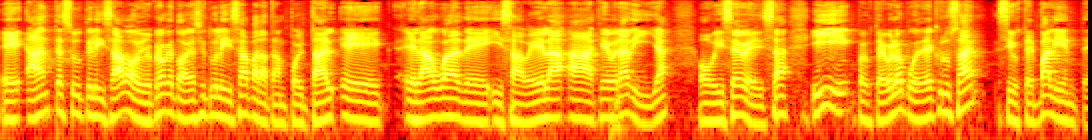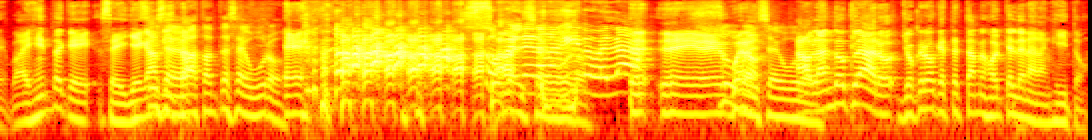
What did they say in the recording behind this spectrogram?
Eh, antes se utilizaba, o yo creo que todavía se utiliza para transportar eh, el agua de Isabela a Quebradilla o viceversa. Y pues usted lo puede cruzar si usted es valiente. Hay gente que se llega Sí, a se ve mitad- bastante seguro. Eh, Súper seguro. ¿verdad? eh, eh, Súper bueno, seguro. hablando claro, yo creo que este está mejor que el de Naranjito.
